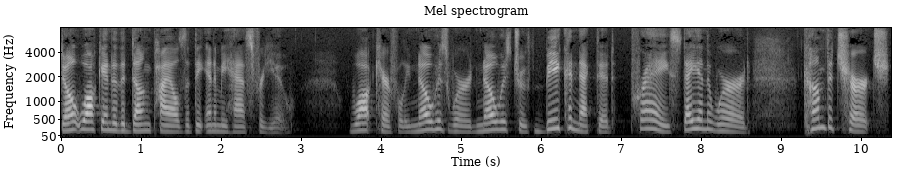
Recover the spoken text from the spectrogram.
Don't walk into the dung piles that the enemy has for you. Walk carefully. Know his word. Know his truth. Be connected. Pray. Stay in the word. Come to church.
